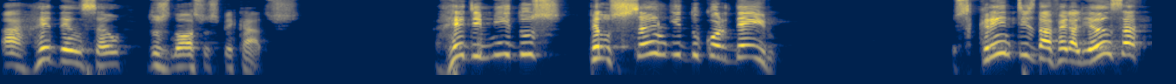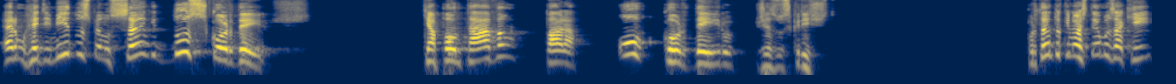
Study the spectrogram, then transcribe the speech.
a redenção dos nossos pecados. Redimidos pelo sangue do Cordeiro. Os crentes da velha aliança eram redimidos pelo sangue dos cordeiros, que apontavam para o Cordeiro Jesus Cristo. Portanto, o que nós temos aqui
